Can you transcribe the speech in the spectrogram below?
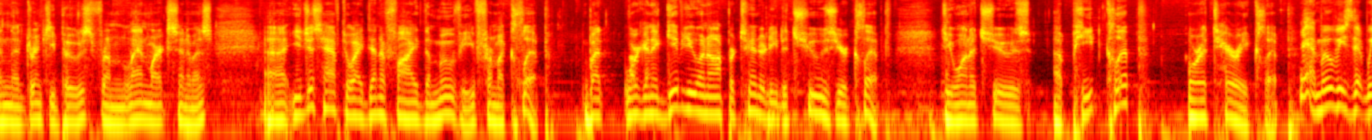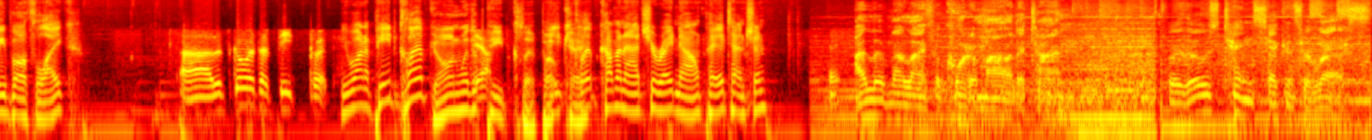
and the drinky poos from Landmark Cinemas. Uh, you just have to identify the movie from a clip. But we're going to give you an opportunity to choose your clip. Do you want to choose a Pete clip or a Terry clip? Yeah, movies that we both like. Uh, let's go with a Pete clip. You want a Pete clip? Going with a Yeah. Pete clip. Okay. Pete Okay. clip coming at you right now. Pay attention. I live my life a quarter mile at a time. For those 10 seconds or less,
